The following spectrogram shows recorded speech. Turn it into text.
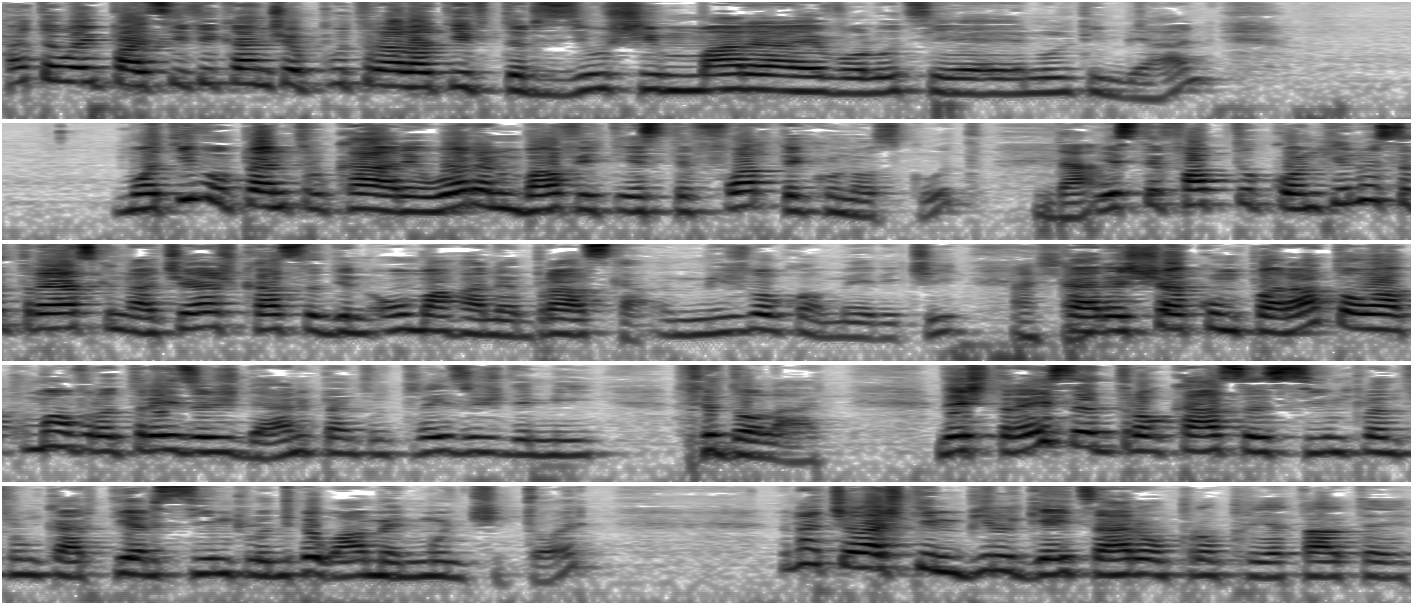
Hathaway Pacific a început relativ târziu și marea evoluție în ultimii ani. Motivul pentru care Warren Buffett este foarte cunoscut Da? este faptul că continuă să trăiască în aceeași casă din Omaha, Nebraska, în mijlocul Americii, Așa. care și-a cumpărat-o acum vreo 30 de ani pentru 30 de mii de dolari. Deci trăiesc într-o casă simplă, într-un cartier simplu de oameni muncitori. În același timp, Bill Gates are o proprietate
